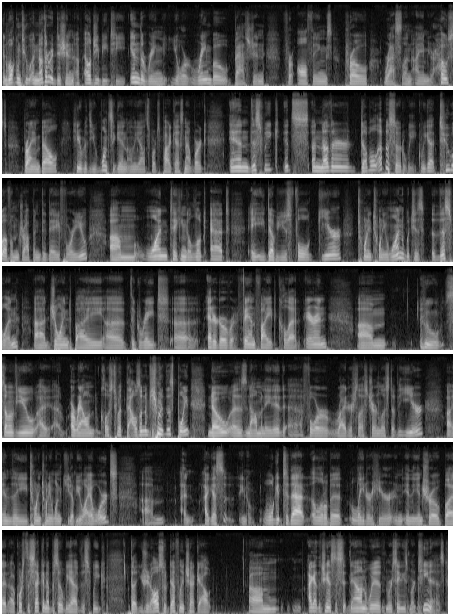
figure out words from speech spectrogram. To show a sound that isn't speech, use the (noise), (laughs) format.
and welcome to another edition of LGBT in the Ring, your rainbow bastion for all things pro wrestling. I am your host, Brian Bell, here with you once again on the Outsports Podcast Network. And this week, it's another double episode week. We got two of them dropping today for you. Um, one taking a look at AEW's Full Gear 2021, which is this one, uh, joined by uh, the great uh, editor over at FanFight, Colette Arrand, um, who some of you, around close to a thousand of you at this point, know is nominated uh, for Writer slash Journalist of the Year in the 2021 QWI Awards. Um, and I guess you know we'll get to that a little bit later here in, in the intro. But uh, of course, the second episode we have this week that you should also definitely check out. Um, I got the chance to sit down with Mercedes Martinez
